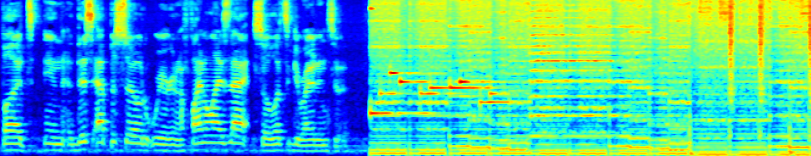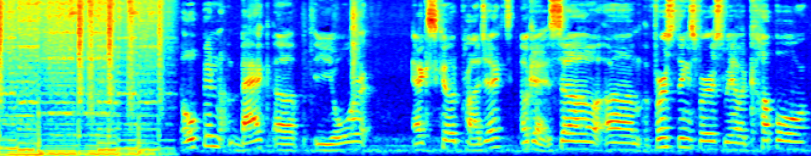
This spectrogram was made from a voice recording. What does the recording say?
But in this episode, we're going to finalize that, so let's get right into it. Open back up your Xcode project. Okay, so um, first things first, we have a couple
